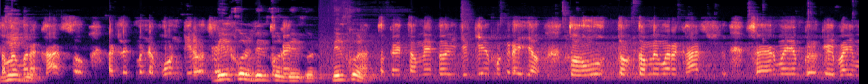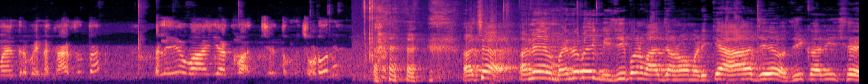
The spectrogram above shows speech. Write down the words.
તમે. મારા ખાસ છો? એટલે જ મને ફોન કર્યો છે? બિલકુલ બિલકુલ બિલકુલ બિલકુલ. તો કઈ તમે કઈ જગ્યાએ પકડાઈ જાઓ? તો હું તો તમે મારા ખાસ શહેરમાં એમ કહો કે ભાઈ મહેન્દ્રભાઈ ના ખાસ હતા? એટલે એ વાહિયાત વાત છે. તમે છોડો ને. અચ્છા અને મહેન્દ્રભાઈ બીજી પણ વાત જાણવા મળી કે આ જે અધિકારી છે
